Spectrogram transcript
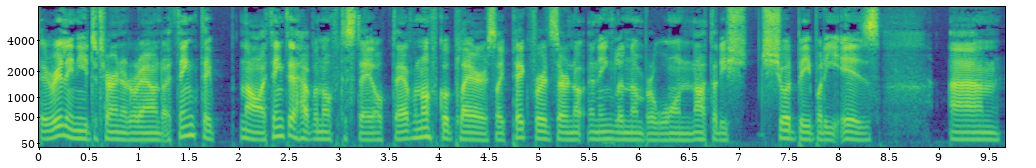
they really need to turn it around. I think they no, I think they have enough to stay up. They have enough good players. Like Pickford's their in England number one. Not that he sh- should be, but he is. Um,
